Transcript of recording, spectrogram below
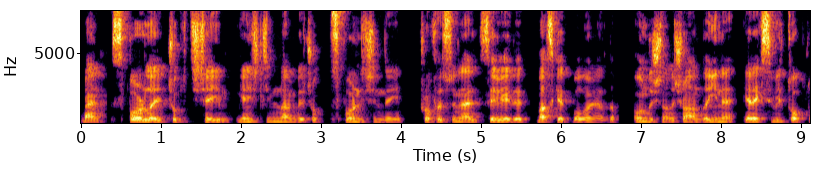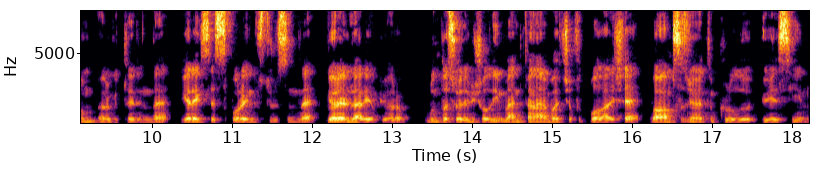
ben sporla çok iç içeyim. Gençliğimden beri çok sporun içindeyim. Profesyonel seviyede basketbol oynadım. Onun dışında da şu anda yine gerek sivil toplum örgütlerinde gerekse spor endüstrisinde görevler yapıyorum. Bunu da söylemiş olayım. Ben Fenerbahçe Futbol Ayşe Bağımsız Yönetim Kurulu üyesiyim.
